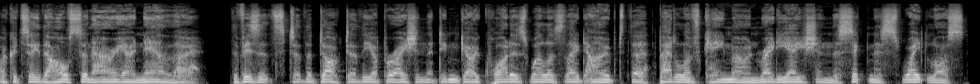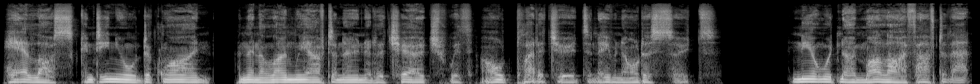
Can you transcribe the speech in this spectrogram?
I could see the whole scenario now, though. The visits to the doctor, the operation that didn't go quite as well as they'd hoped, the battle of chemo and radiation, the sickness, weight loss, hair loss, continual decline, and then a lonely afternoon at a church with old platitudes and even older suits. Neil would know my life after that.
